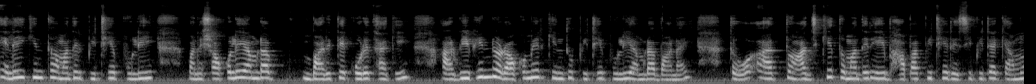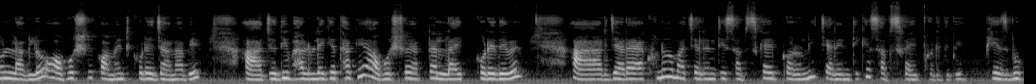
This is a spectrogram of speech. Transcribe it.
এলেই কিন্তু আমাদের পিঠে পুলি মানে সকলেই আমরা বাড়িতে করে থাকি। আর বিভিন্ন রকমের কিন্তু পিঠে পুলি আমরা বানাই। তো আর তো আজকে তোমাদের এই ভাপা পিঠে রেসিপিটা কেমন লাগল অবশ্যই কমেন্ট করে জানাবে। আর যদি ভালো লেগে থাকে অবশ্যই একটা লাইক করে দেবে। আর যারা এখনও আমার চ্যানেলটি সাবস্ক্রাইব করনি চ্যানেলটিকে সাবস্ক্রাইব করে দেবে। ফেসবুক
